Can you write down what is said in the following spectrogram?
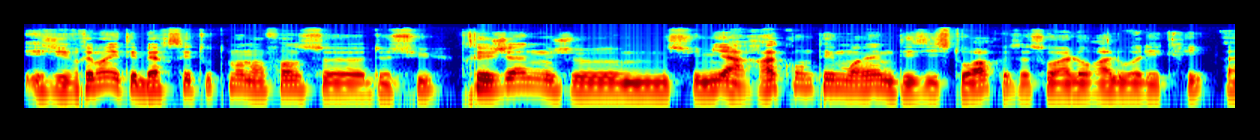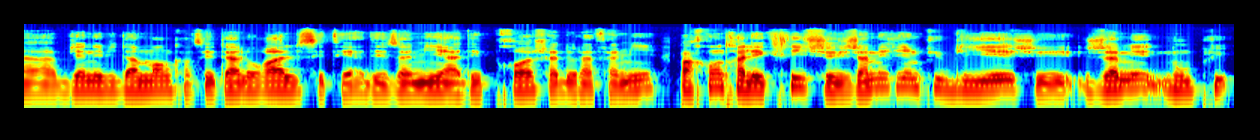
et j'ai vraiment été bercé toute mon enfance dessus. Très jeune, je me suis mis à raconter moi-même des histoires, que ce soit à l'oral ou à l'écrit. bien évidemment, quand c'était à l'oral, c'était à des amis, à des proches, à de la famille. Par contre, à l'écrit, j'ai jamais rien publié, j'ai jamais non plus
